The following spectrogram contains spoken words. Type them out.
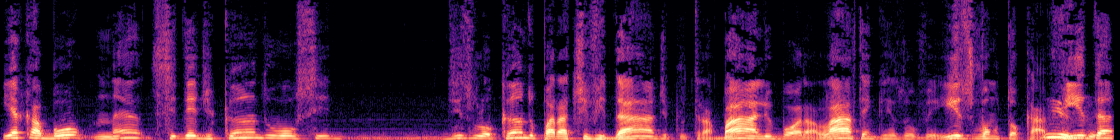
e acabou né, se dedicando ou se deslocando para a atividade, para o trabalho, bora lá, tem que resolver isso, vamos tocar a vida.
